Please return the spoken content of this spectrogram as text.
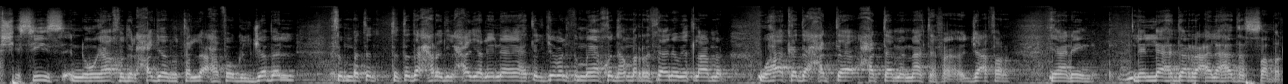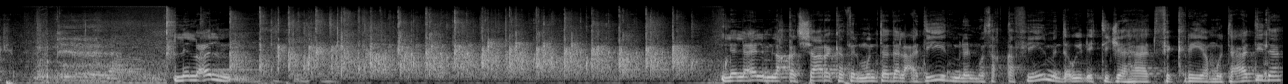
شيسيس إنه يأخذ الحجر ويطلعها فوق الجبل ثم تتدحرج الحجر لنهاية الجبل ثم يأخذها مرة ثانية ويطلع مر وهكذا حتى حتى ما مات. فجعفر يعني لله در على هذا الصبر. للعلم للعلم لقد شارك في المنتدى العديد من المثقفين من ذوي الاتجاهات فكرية متعددة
